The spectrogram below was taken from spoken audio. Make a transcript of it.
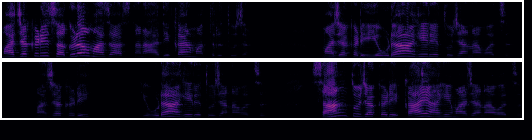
माझ्याकडे सगळं माझं असताना अधिकार मात्र तुझा. माझ्याकडे एवढं आहे रे तुझ्या नावाचं माझ्याकडे एवढं आहे रे तुझ्या नावाचं. सांग तुझ्याकडे काय आहे माझ्या नावाचं.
